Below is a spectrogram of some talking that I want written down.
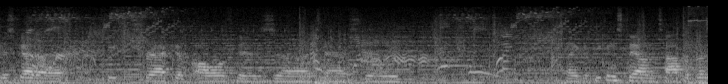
just gotta keep track of all of his uh, attacks, really. Like, if you can stay on top of them,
